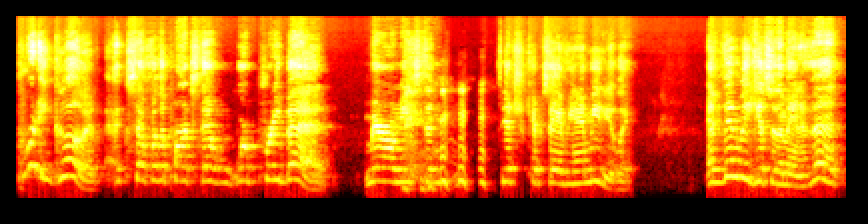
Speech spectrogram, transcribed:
pretty good, except for the parts that were pretty bad. Miro needs to ditch Kip Sabian immediately. And then we get to the main event,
